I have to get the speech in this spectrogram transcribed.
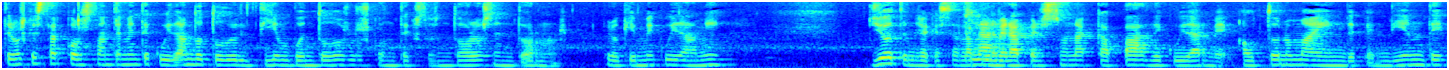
Tenemos que estar constantemente cuidando todo el tiempo, en todos los contextos, en todos los entornos. Pero ¿quién me cuida a mí? Yo tendría que ser la primera persona capaz de cuidarme, autónoma e independiente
